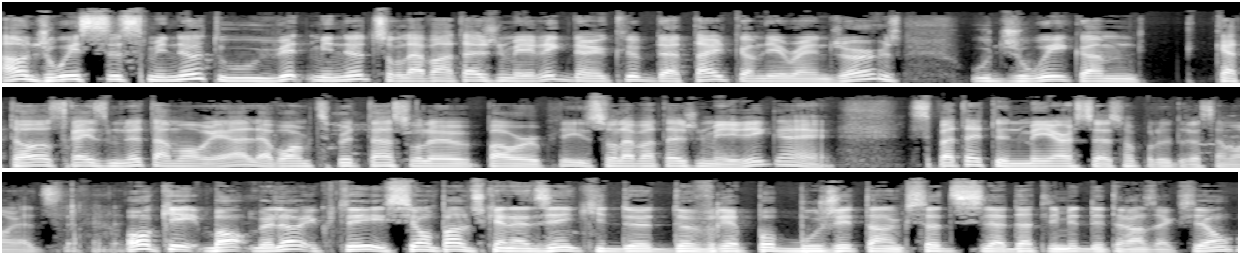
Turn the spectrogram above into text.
entre jouer 6 minutes ou 8 minutes sur l'avantage numérique d'un club de tête comme les Rangers ou de jouer comme 14, 13 minutes à Montréal, avoir un petit peu de temps sur le power play, sur l'avantage numérique, hein, c'est peut-être une meilleure situation pour lui de rester à Montréal d'ici la fin de. OK, bon, mais là, écoutez, si on parle du Canadien qui ne devrait pas bouger tant que ça d'ici la date limite des transactions,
